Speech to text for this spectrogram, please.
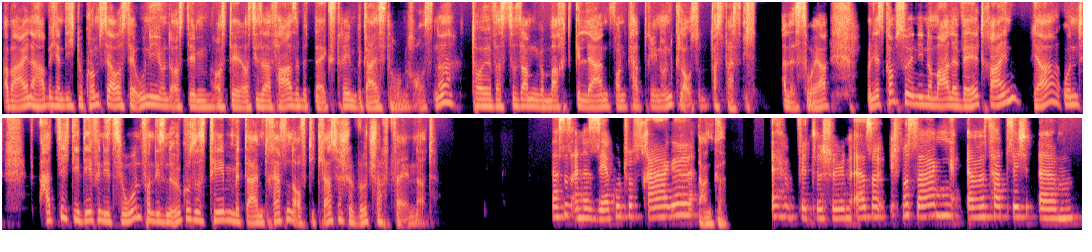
Aber eine habe ich an dich. Du kommst ja aus der Uni und aus dem, aus der, aus dieser Phase mit einer extremen Begeisterung raus, ne? Toll, was zusammen gemacht, gelernt von Katrin und Klaus und was weiß ich alles so, ja. Und jetzt kommst du in die normale Welt rein, ja, und hat sich die Definition von diesen Ökosystemen mit deinem Treffen auf die klassische Wirtschaft verändert? Das ist eine sehr gute Frage. Danke. Äh, Bitte schön. Also ich muss sagen, äh, es hat sich ähm,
